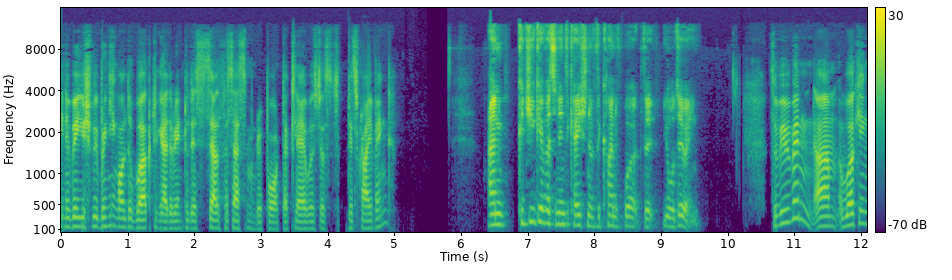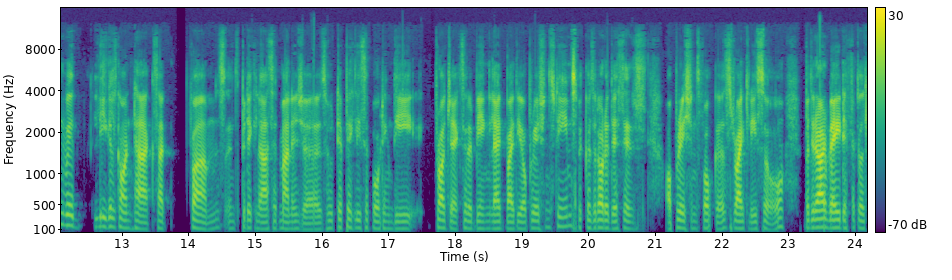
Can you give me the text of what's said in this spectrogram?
in a way, you should be bringing all the work together into this self-assessment report that Clare was just describing. And could you give us an indication of the kind of work that you're doing? So we've been um, working with legal contacts at firms, in particular asset managers, who are typically supporting the projects that are being led by the operations teams, because a lot of this is operations focused, rightly so. But there are very difficult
